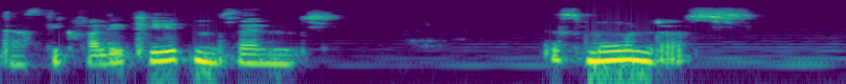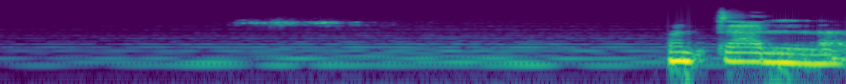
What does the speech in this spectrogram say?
Das die Qualitäten sind des Mondes. Und dann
